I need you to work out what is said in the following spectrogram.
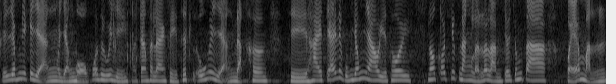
cái giống như cái dạng mà dạng bột quá thưa quý vị. Mà trang thái lan thì thích uống cái dạng đặc hơn. Thì hai trái nó cũng giống nhau vậy thôi. Nó có chức năng là nó làm cho chúng ta khỏe mạnh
